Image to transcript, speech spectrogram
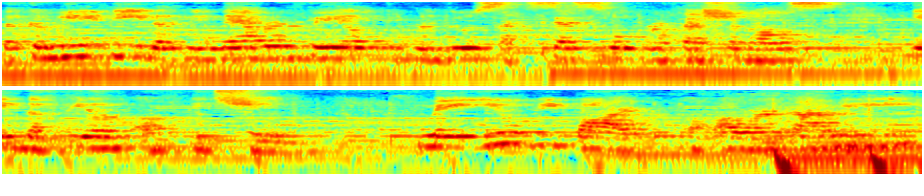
the community that we never fail to produce successful professionals in the field of teaching. May you be part of our family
